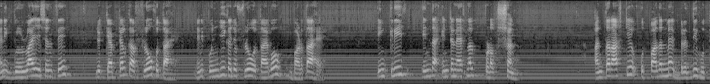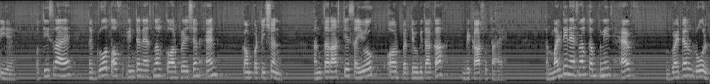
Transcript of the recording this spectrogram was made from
यानी ग्लोबलाइजेशन से जो कैपिटल का फ्लो होता है, यानी पूंजी का जो फ्लो होता है, वो बढ़ता है। Increase in the international production अंतर्राष्ट्रीय उत्पादन में वृद्धि होती है। और तीसरा है the growth of international corporation and competition अंतर्राष्ट्रीय सहयोग और प्रतियोगिता का विकास होता है। The multinational companies have vital role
